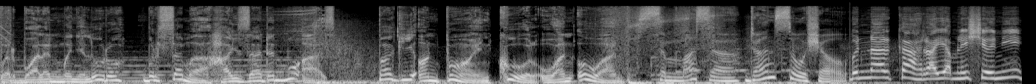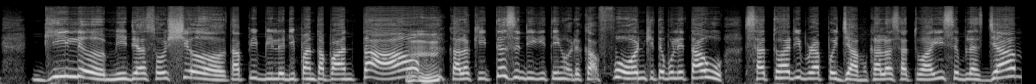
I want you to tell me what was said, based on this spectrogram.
Perbualan menyeluruh bersama Haiza dan Muaz. Pagi on point. Cool 101. Semasa dan social. Benarkah rakyat Malaysia ni gila media sosial tapi bila dipantau-pantau mm-hmm. kalau kita sendiri tengok dekat phone kita boleh tahu satu hari berapa jam. Kalau satu hari 11 jam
